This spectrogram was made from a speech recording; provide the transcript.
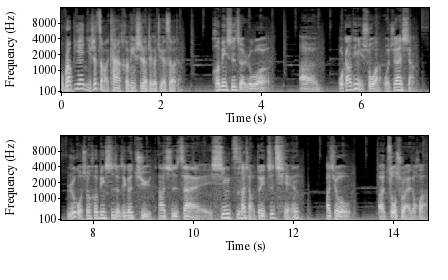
我不知道 B A 你是怎么看和平使者这个角色的？和平使者如果，呃，我刚刚听你说啊，我就在想，如果说和平使者这个剧它是在新自杀小队之前，它就呃做出来的话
